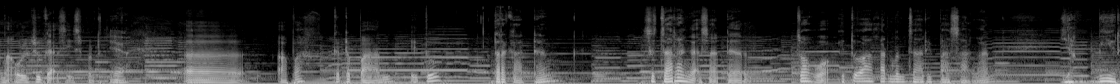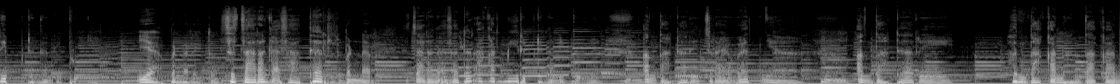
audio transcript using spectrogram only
Maul juga sih sebenarnya. Ya, eh, apa ke depan itu terkadang secara nggak sadar cowok itu akan mencari pasangan yang mirip dengan ibunya. Iya benar itu. secara nggak sadar loh. Benar. secara nggak sadar akan mirip dengan ibunya. Entah dari cerewetnya Mm, entah dari hentakan-hentakan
